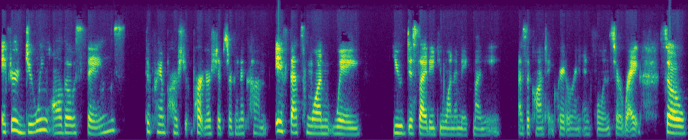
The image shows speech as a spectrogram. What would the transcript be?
if you're doing all those things the brand par- partnerships are going to come if that's one way you've decided you want to make money as a content creator and influencer right? So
